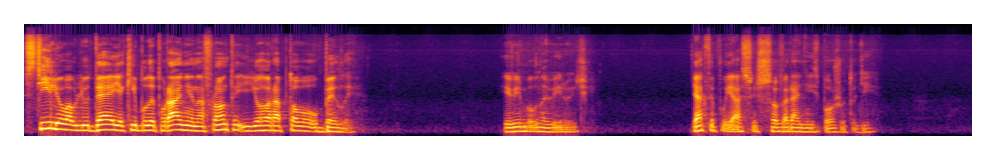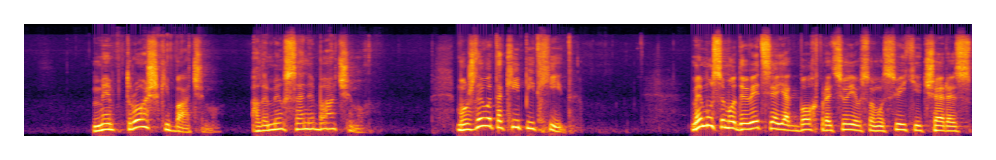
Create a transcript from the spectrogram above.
стілював людей, які були поранені на фронті, і його раптово убили. І він був невіруючий. Як ти пояснюєш суверенність Божу тоді? Ми трошки бачимо, але ми все не бачимо. Можливо, такий підхід. Ми мусимо дивитися, як Бог працює в своєму світі через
